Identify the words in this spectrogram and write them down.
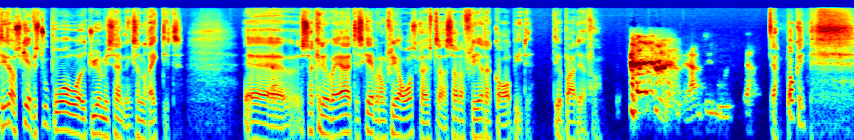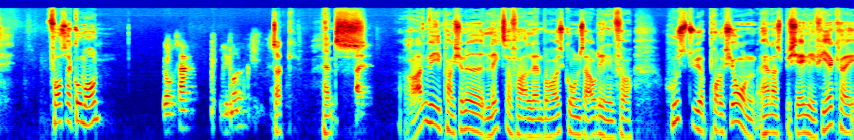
Det, der jo sker, hvis du bruger ordet dyremishandling sådan rigtigt, øh, ja. så kan det jo være, at det skaber nogle flere overskrifter, og så er der flere, der går op i det. Det er jo bare derfor. Ja, det er muligt, ja. Ja, okay. Fortsat god morgen. Jo, tak. Lige måde. Tak. Hans Hej. Randvig, pensioneret lektor fra Landborg Højskolens afdeling for husdyrproduktion. Han har speciale i fjerkræ,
